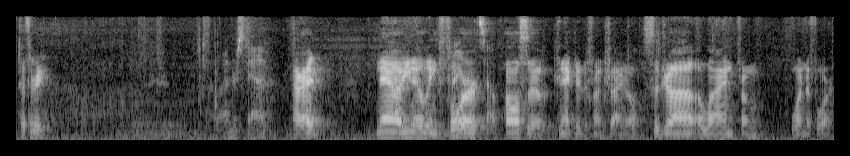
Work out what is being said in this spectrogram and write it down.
to 3. I understand. All right. Now, you know link 4 also connected to the front triangle. So draw a line from 1 to 4.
